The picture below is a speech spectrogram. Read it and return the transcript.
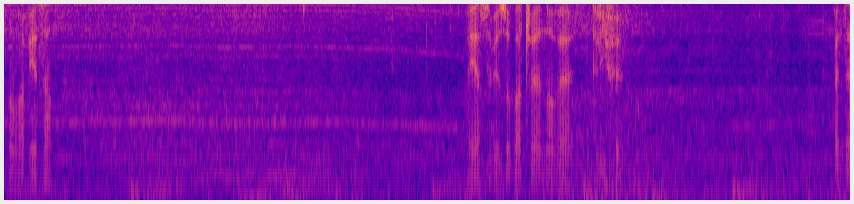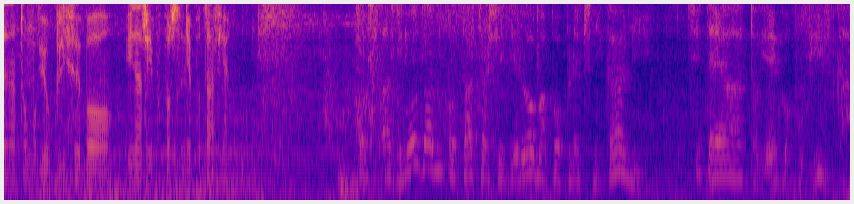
Zaraz nowa wiedza. A ja sobie zobaczę nowe glify. Będę na to mówił glify, bo inaczej po prostu nie potrafię. Choć Azmodan otacza się wieloma poplecznikami, Cydea to jego pupilka.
